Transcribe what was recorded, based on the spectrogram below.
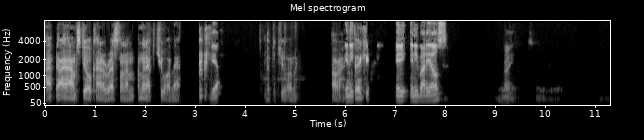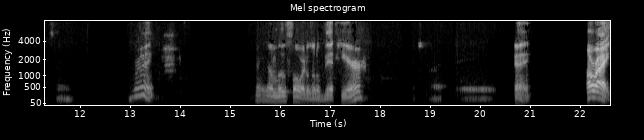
I, I, am still kind of wrestling. I'm, I'm going to have to chew on that. yeah. I have to chew on that. All right. Any, thank you. Any, anybody else? Right. All right. We're going to move forward a little bit here. Okay. All right.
